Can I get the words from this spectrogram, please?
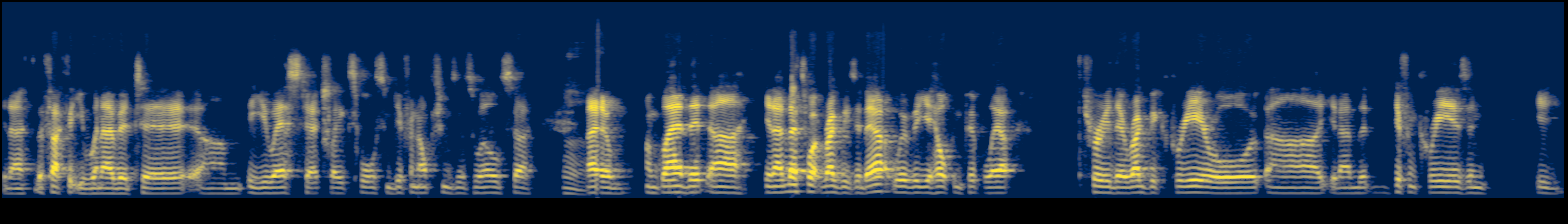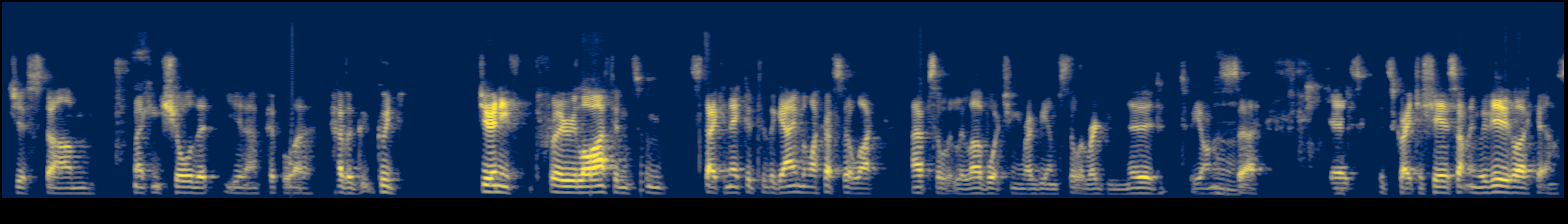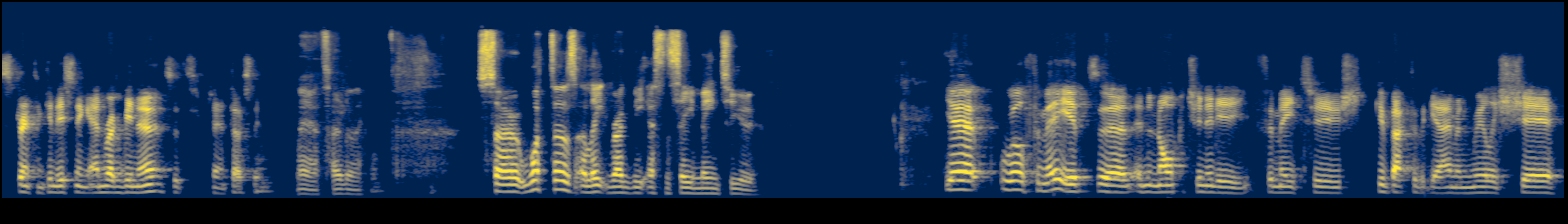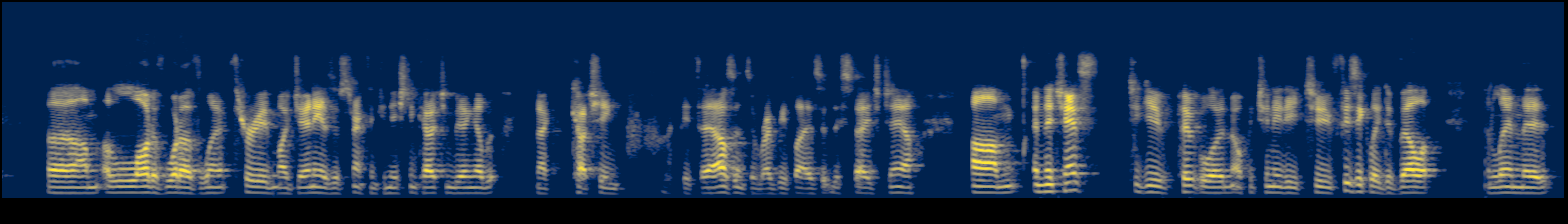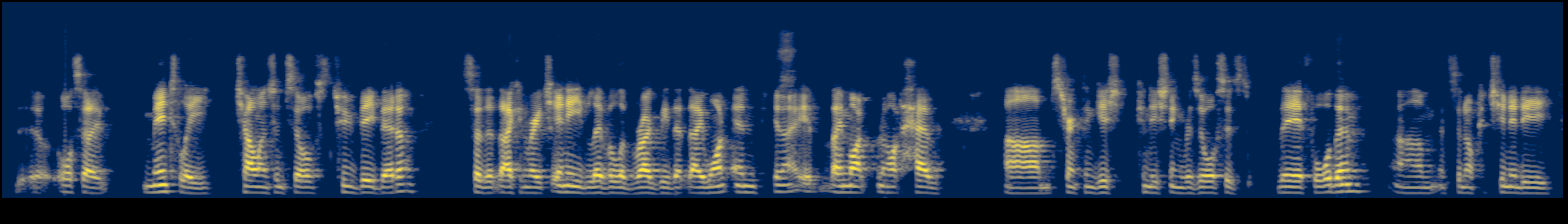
you know the fact that you went over to um, the US to actually explore some different options as well. So mm. I'm, I'm, glad that uh, you know that's what rugby's about. Whether you're helping people out through their rugby career or uh, you know the different careers, and you just um, making sure that you know people are, have a good journey through life and some stay connected to the game. And like I still like, I absolutely love watching rugby. I'm still a rugby nerd, to be honest. Mm. So yeah, it's, it's great to share something with you, like uh, strength and conditioning and rugby nerds. It's fantastic. Yeah, totally. So, what does elite rugby S&C mean to you? Yeah, well, for me, it's a, an opportunity for me to give back to the game and really share um, a lot of what I've learned through my journey as a strength and conditioning coach and being able to, you know, coaching thousands of rugby players at this stage now. Um, and the chance to give people an opportunity to physically develop and learn their, also mentally challenge themselves to be better so that they can reach any level of rugby that they want. And you know, it, they might not have um, strength and conditioning resources there for them. Um, it's an opportunity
